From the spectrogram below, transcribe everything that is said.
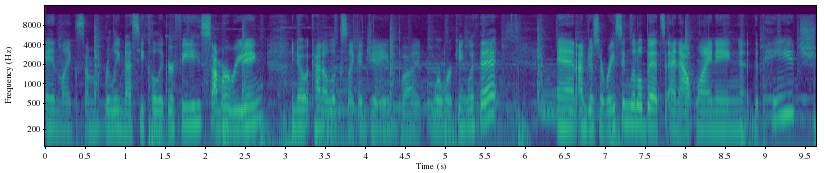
in like some really messy calligraphy summer reading. I know it kind of looks like a J, but we're working with it. And I'm just erasing little bits and outlining the page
